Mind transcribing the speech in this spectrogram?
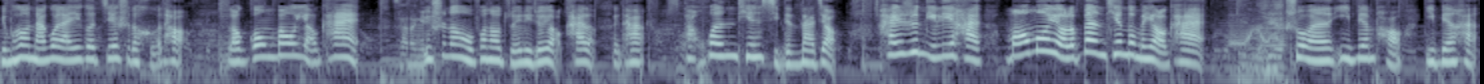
女朋友拿过来一个结实的核桃，老公帮我咬开。于是呢，我放到嘴里就咬开了，给他，他欢天喜地的大叫：“还是你厉害，毛毛咬了半天都没咬开。”说完一边跑一边喊：“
